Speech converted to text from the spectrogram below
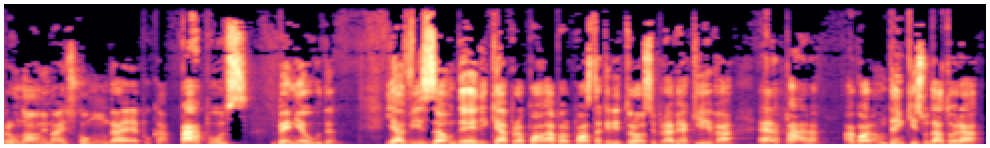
para um nome mais comum da época, Papus Ben Yehuda. E a visão dele, que a, proposta que ele trouxe para Abi Akiva, era para, agora não tem que estudar a Torá.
